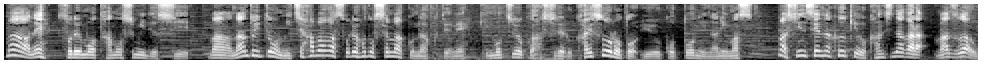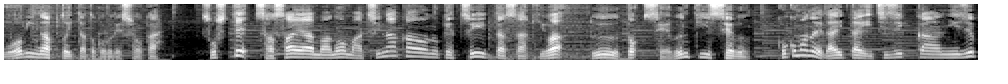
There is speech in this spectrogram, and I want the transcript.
まあね、それも楽しみですし、まあなんといっても道幅がそれほど狭くなくてね、気持ちよく走れる回送路ということになります。まあ新鮮な空気を感じながら、まずはウォーミングアップといったところでしょうか。そして笹山の街中を抜け着いた先はルート77。ここまでだいたい1時間20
